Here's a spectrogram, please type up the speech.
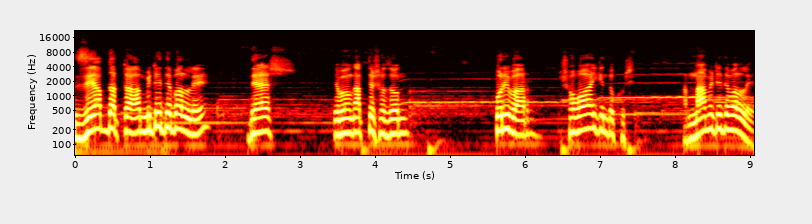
যে আবদারটা মিটাইতে পারলে দেশ এবং আত্মীয় স্বজন পরিবার সবাই কিন্তু খুশি। আর না মিটাইতে পারলে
